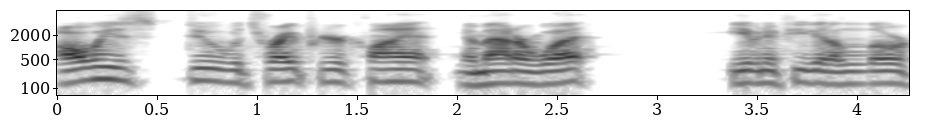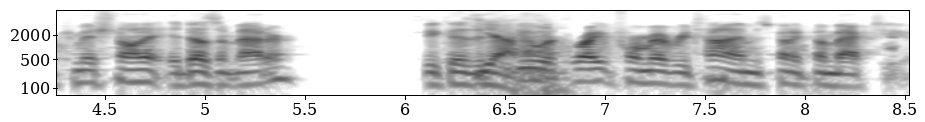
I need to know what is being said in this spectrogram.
always do what's right for your client no matter what. Even if you get a lower commission on it it doesn't matter. Because if yeah. you do what's right for them every time it's going to come back to you.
